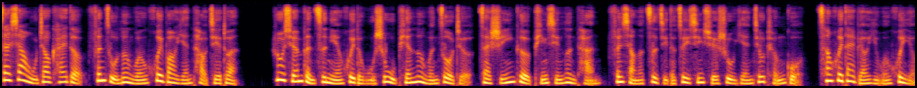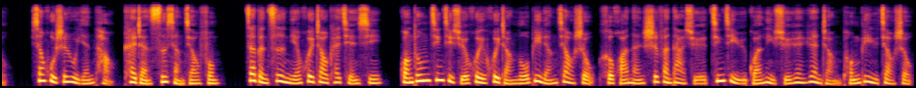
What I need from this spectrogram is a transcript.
在下午召开的分组论文汇报研讨阶段，入选本次年会的五十五篇论文作者在十一个平行论坛分享了自己的最新学术研究成果。参会代表以文会友，相互深入研讨，开展思想交锋。在本次年会召开前夕，广东经济学会会长罗碧良教授和华南师范大学经济与管理学院院长彭碧玉教授。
